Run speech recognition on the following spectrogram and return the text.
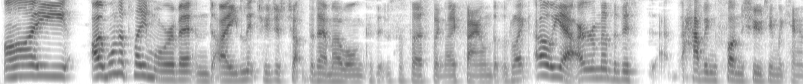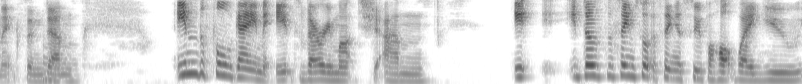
I I want to play more of it, and I literally just chucked the demo on because it was the first thing I found that was like, oh yeah, I remember this having fun shooting mechanics, and um, Mm. in the full game, it's very much um, it it does the same sort of thing as Super Hot, where you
